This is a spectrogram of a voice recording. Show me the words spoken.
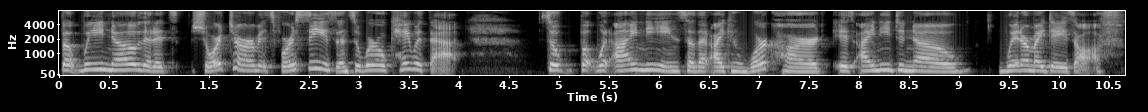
But we know that it's short term, it's for a season. So, we're okay with that. So, but what I need so that I can work hard is I need to know when are my days off?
